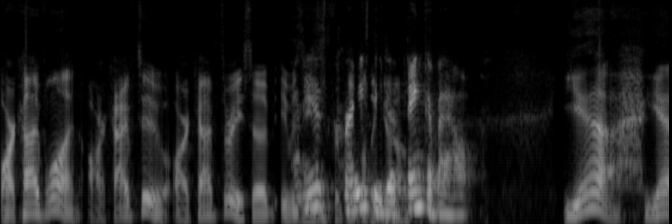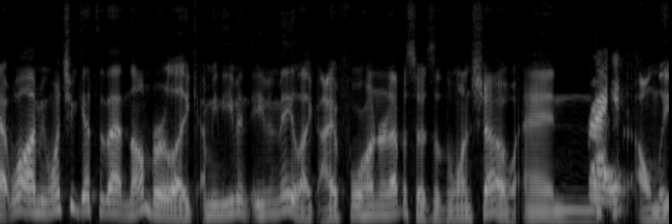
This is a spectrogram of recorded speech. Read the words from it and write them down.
archive one, archive two, archive three. So it, it was That easy is crazy to to, think about. Yeah, yeah. Well, I mean, once you get to that number, like, I mean, even even me, like, I have 400 episodes of the one show, and Right. only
